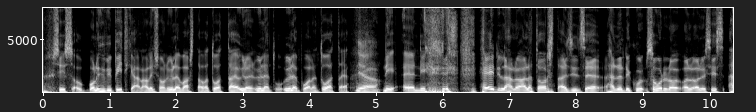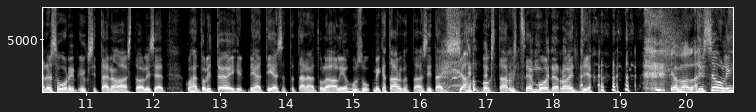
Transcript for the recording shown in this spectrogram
äh, siis oli hyvin pitkään Alison Yle vastaava tuottaja, Ylen, Ylen, Ylen puolen tuottaja. Joo. Niin, eh, niin Heidillähän on aina torstaisin se, hänen, niin kuin suurin, oli, oli siis, hänen suurin yksittäinen haasto oli se, että kun hän tuli töihin, niin hän tiesi, että tänään tulee Alia Husu, mikä tarkoittaa sitä, että Shoutbox tarvitsee moderointia. Ja me ollaan, niin se oli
